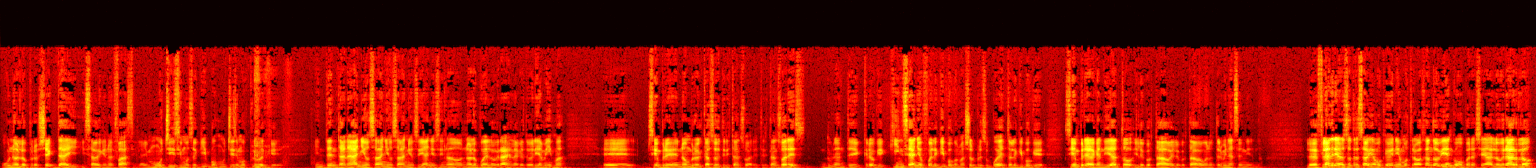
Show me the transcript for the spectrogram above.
uno lo proyecta y, y sabe que no es fácil. Hay muchísimos equipos, muchísimos clubes que intentan años, años, años y años y no, no lo pueden lograr en la categoría misma. Eh, siempre nombro el caso de Tristán Suárez. Tristán Suárez durante creo que 15 años fue el equipo con mayor presupuesto, el equipo que siempre era candidato y le costaba y le costaba, bueno, termina ascendiendo. Lo de Flandria nosotros sabíamos que veníamos trabajando bien como para llegar a lograrlo,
